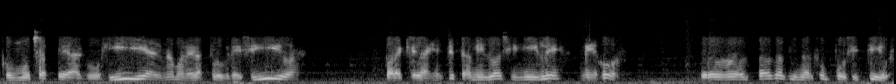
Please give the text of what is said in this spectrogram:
con mucha pedagogía, de una manera progresiva, para que la gente también lo asimile mejor. Pero los resultados al final son positivos.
